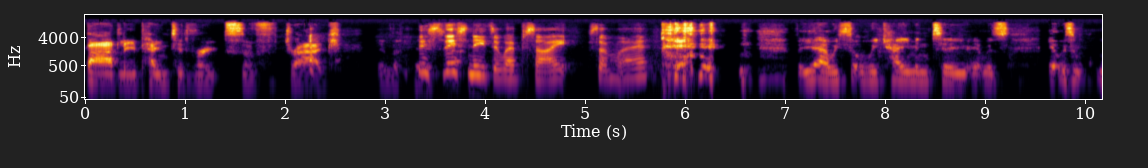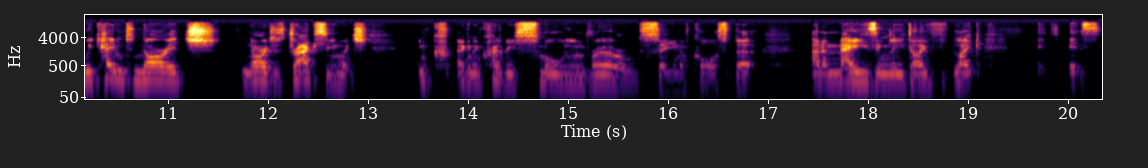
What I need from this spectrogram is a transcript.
badly painted roots of drag. in the this this needs a website somewhere. but yeah, we sort of we came into it was it was we came to Norwich Norwich's drag scene, which inc- an incredibly small and rural scene, of course, but an amazingly dive like it's it's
